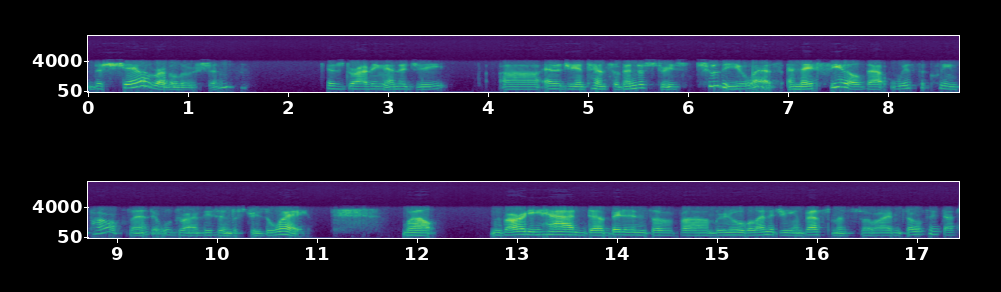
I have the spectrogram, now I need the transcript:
the shale revolution is driving energy uh, energy intensive industries to the U.S., and they feel that with the clean power plant, it will drive these industries away. Well, we've already had uh, billions of um, renewable energy investments, so I don't think that's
